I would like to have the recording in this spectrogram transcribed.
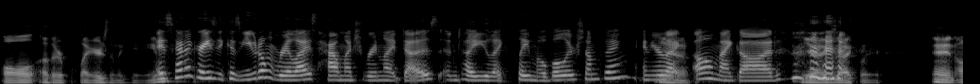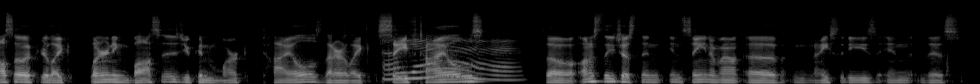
all other players in the game It's kind of crazy because you don't realize how much RuneLite does until you like play mobile or something, and you're Yeah. like, "Oh my god!" yeah exactly and also if you're like learning bosses you can mark tiles that are like Oh, safe tiles yeah. So honestly, just an insane amount of niceties in this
